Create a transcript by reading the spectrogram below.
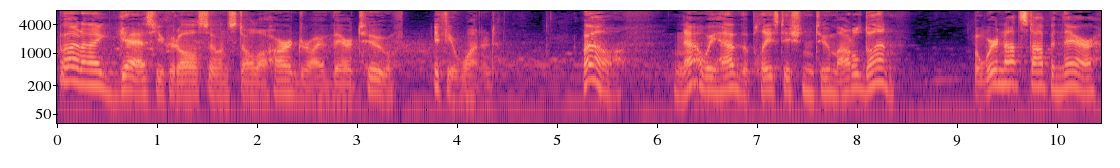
But I guess you could also install a hard drive there too, if you wanted. Well, now we have the PlayStation 2 model done. But we're not stopping there.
